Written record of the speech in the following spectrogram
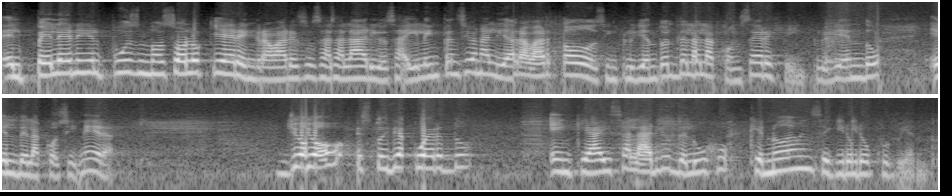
el PLN y el PUS no solo quieren grabar esos salarios, ahí la intencionalidad es grabar todos, incluyendo el de la, la conserje, incluyendo el de la cocinera. Yo, yo estoy de acuerdo en que hay salarios de lujo que no deben seguir ocurriendo.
